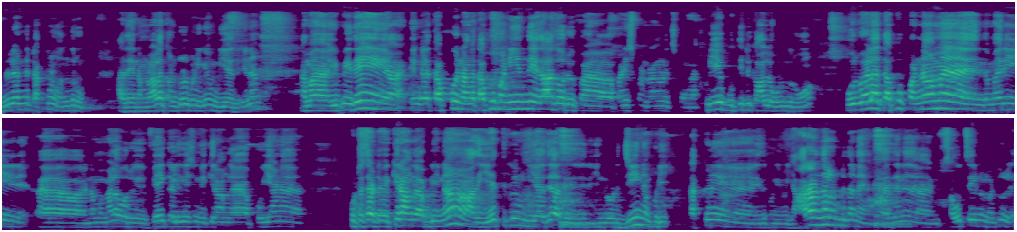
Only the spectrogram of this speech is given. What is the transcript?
உள்ளேருந்து உள்ள இருந்து டக்குன்னு வந்துடும் அதை நம்மளால கண்ட்ரோல் பண்ணிக்கவே முடியாது. ஏன்னா நம்ம இப்போ இதே எங்களை தப்பு நாங்கள் தப்பு பண்ணியிருந்து ஏதாவது ஒரு பனிஷ் பண்ணுறாங்கன்னு வச்சுக்கோங்க அப்படியே புத்திட்டு காலில் விழுந்துருவோம். ஒருவேளை தப்பு பண்ணாம இந்த மாதிரி நம்ம மேல ஒரு ஃபேக் அலிகேஷன் வைக்கிறாங்க பொய்யான குற்றச்சாட்டு வைக்கிறாங்க அப்படின்னா அதை ஏத்துக்கவே முடியாது. அது எங்களோட ஜீன் அப்படி டக்குன்னு இது பண்ணிடும் யாரா இருந்தாலும் அப்படிதானே அது என்ன சவுத் சைடு மட்டும் இல்லை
